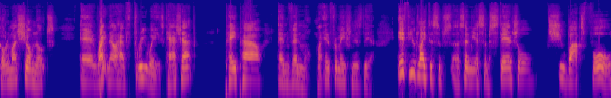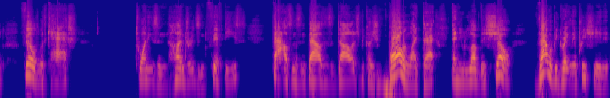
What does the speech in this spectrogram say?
go to my show notes. And right now I have three ways Cash App, PayPal, and Venmo. My information is there. If you'd like to sub- uh, send me a substantial shoebox full, filled with cash, 20s and hundreds and 50s, thousands and thousands of dollars because you're balling like that and you love this show, that would be greatly appreciated.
